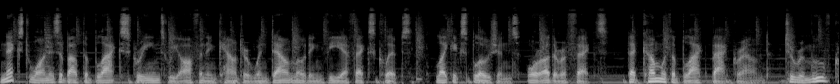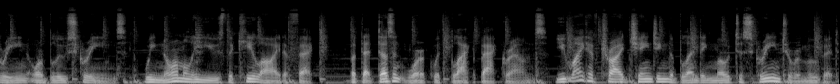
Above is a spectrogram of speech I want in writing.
Next one is about the black screens we often encounter when downloading VFX clips, like explosions or other effects, that come with a black background. To remove green or blue screens, we normally use the Keylight effect, but that doesn't work with black backgrounds. You might have tried changing the blending mode to screen to remove it,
